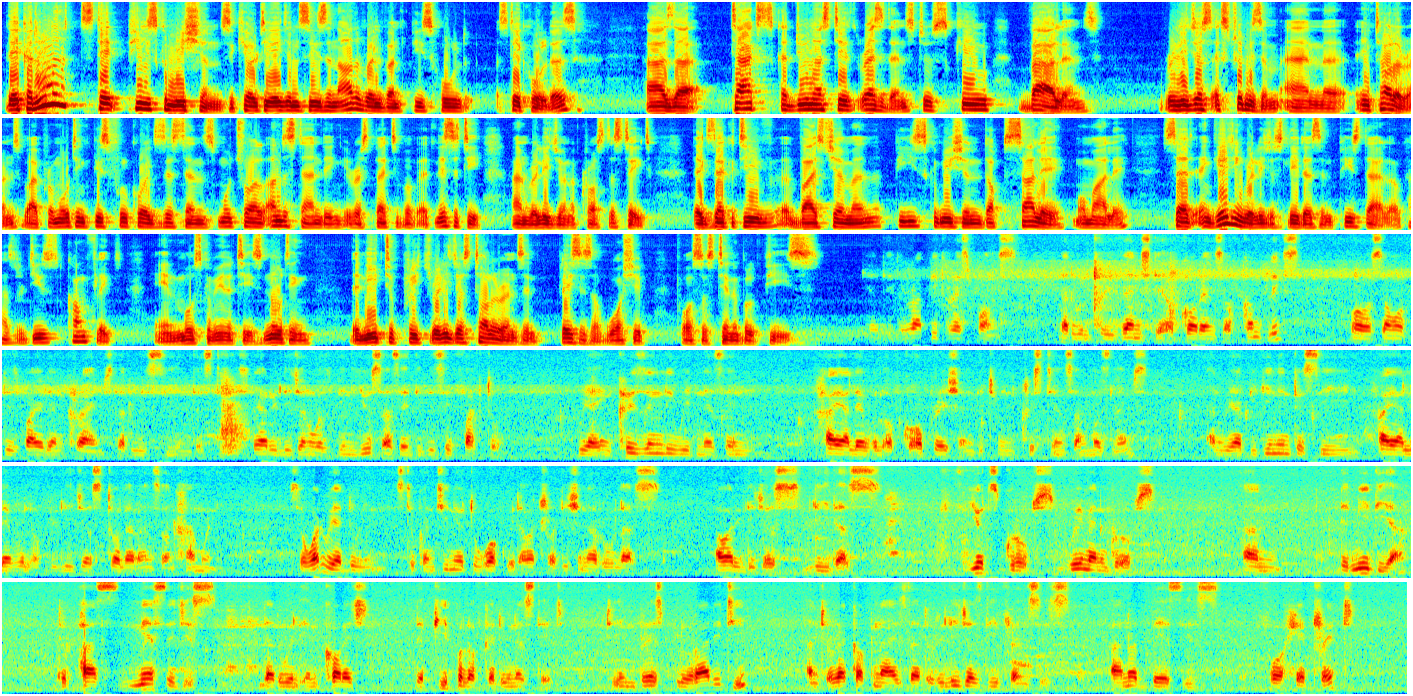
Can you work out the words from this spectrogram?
The Kaduna State Peace Commission, security agencies and other relevant peace hold stakeholders has uh, taxed Kaduna State residents to skew violence, religious extremism and uh, intolerance by promoting peaceful coexistence, mutual understanding irrespective of ethnicity and religion across the state. The Executive uh, Vice Chairman, Peace Commission, Dr. Saleh Momale, said engaging religious leaders in peace dialogue has reduced conflict in most communities, noting the need to preach religious tolerance in places of worship for sustainable peace. A rapid response that will prevent the occurrence of conflicts or some of these violent crimes that we see in the state, where religion was being used as a divisive factor. We are increasingly witnessing higher level of cooperation between Christians and Muslims, and we are beginning to see higher level of religious tolerance and harmony. So what we are doing is to continue to work with our traditional rulers, our religious leaders, youth groups, women groups, and the media to pass messages that will encourage the people of Kaduna State to embrace plurality and to recognize that religious differences are not basis for hatred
